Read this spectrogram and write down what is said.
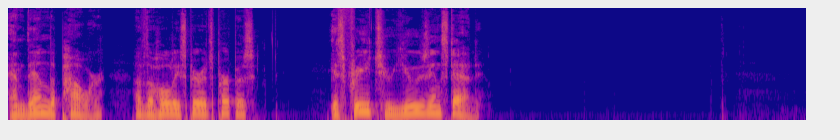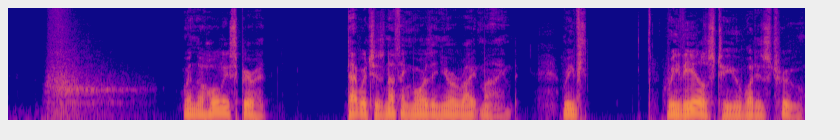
and then the power of the Holy Spirit's purpose is free to use instead. When the Holy Spirit, that which is nothing more than your right mind, re- reveals to you what is true,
